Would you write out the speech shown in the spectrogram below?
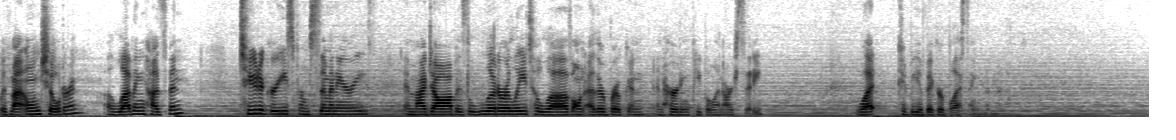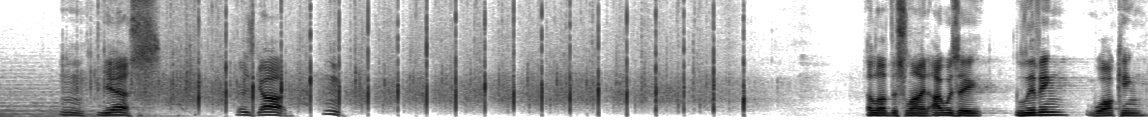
with my own children a loving husband, two degrees from seminaries, and my job is literally to love on other broken and hurting people in our city. What could be a bigger blessing than that? Mm, yes. Praise God. Mm. I love this line. I was a living, walking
